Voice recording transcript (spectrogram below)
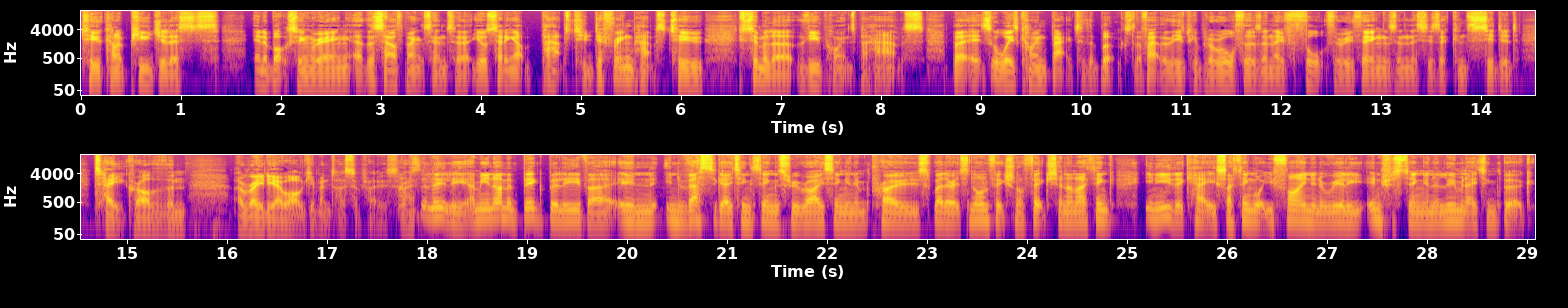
two kind of pugilists in a boxing ring at the Southbank Centre, you're setting up perhaps two differing, perhaps two similar viewpoints, perhaps, but it's always coming back to the books. The fact that these people are authors and they've thought through things and this is a considered take rather than a radio argument, I suppose. Right? Absolutely. I mean, I'm a big believer in investigating things through writing and in prose, whether it's non-fiction or fiction. And I think in either case, I think what you find in a really interesting and illuminating book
